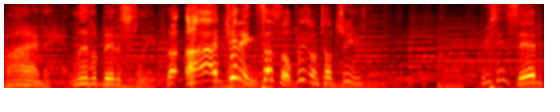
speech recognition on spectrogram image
Finally, a little bit of sleep. Uh, I'm kidding! Cecil, please don't tell Chief. Have you seen Cid?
